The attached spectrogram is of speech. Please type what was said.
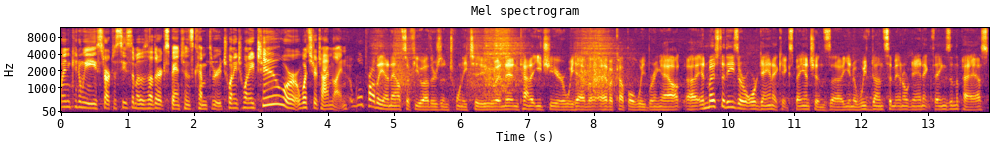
When can we start to see some of those other expansions come through? 2022, or what's your timeline? We'll probably announce a few others in 22, and then kind of each year we have a, have a couple we bring out. Uh, and most of these are organic expansions. Uh, you know, we've done some inorganic things in the past,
